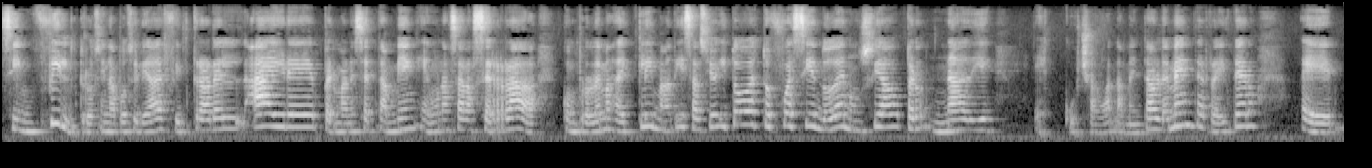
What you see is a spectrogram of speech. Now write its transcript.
sin filtro, sin la posibilidad de filtrar el aire, permanecer también en una sala cerrada con problemas de climatización y todo esto fue siendo denunciado, pero nadie escuchaba. Lamentablemente, reitero, eh,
